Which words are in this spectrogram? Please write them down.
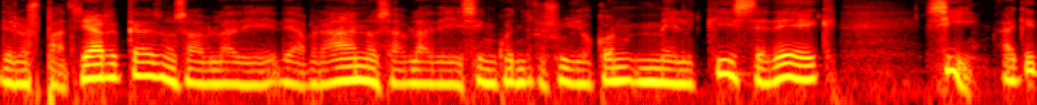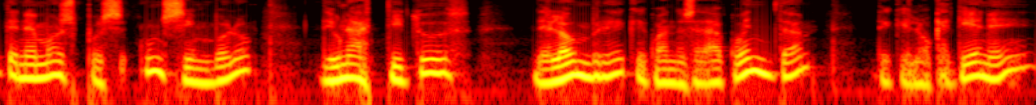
de los patriarcas, nos habla de, Abraham, nos habla de ese encuentro suyo con Melquisedec. Sí, aquí tenemos pues un símbolo de una actitud del hombre que cuando se da cuenta que lo que tiene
